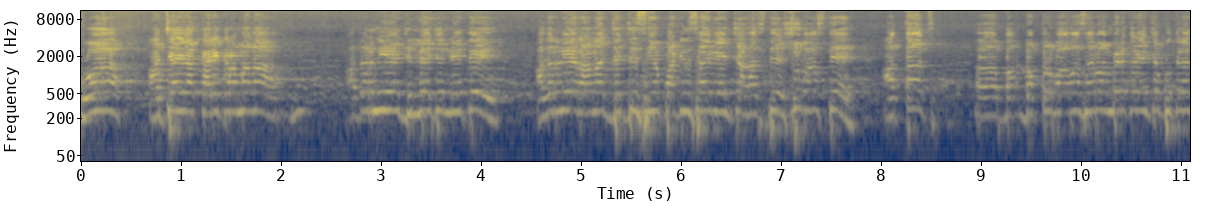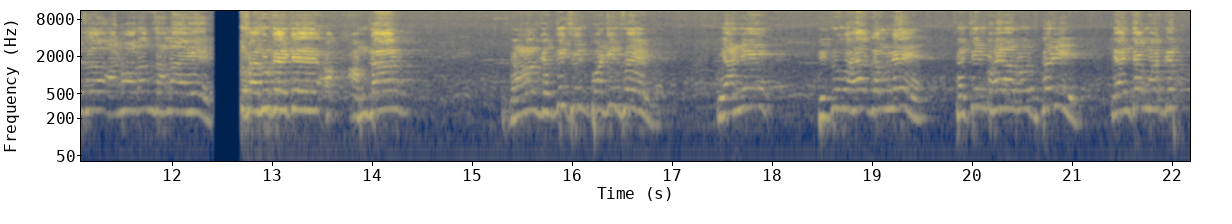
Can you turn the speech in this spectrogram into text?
व आजच्या या कार्यक्रमाला आदरणीय जिल्ह्याचे नेते आदरणीय राणा जगजितसिंह पाटील साहेब यांच्या हस्ते शुभ हस्ते आताच डॉक्टर बाबासाहेब आंबेडकर यांच्या पुतळ्याचं अनावरण झालं आहे. तालुक्याचे आमदार राणा जगजितसिंह पाटील साहेब यांनी टिटूभाया गंगणे सचिन भाया रोजकरी यांच्या माध्यमातून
